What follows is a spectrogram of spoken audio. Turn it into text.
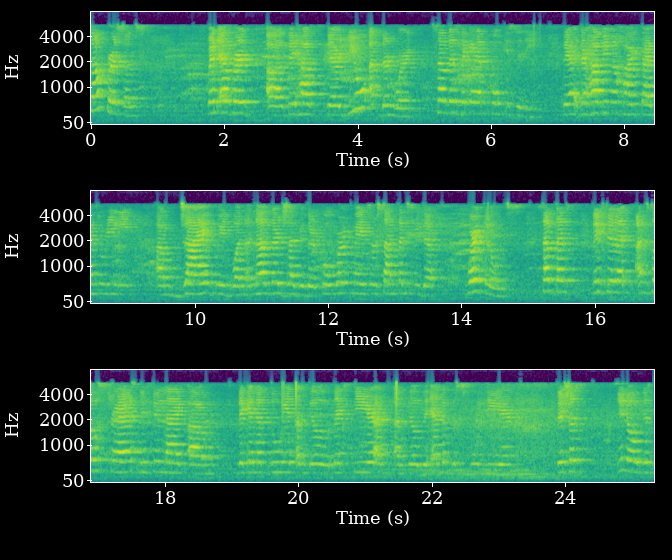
some persons, whenever uh, they have their new at their work, sometimes they cannot cope easily they're, they're having a hard time to really um, jive with one another, jive with their co-workmates, or sometimes with the workloads. Sometimes they feel like, I'm so stressed, they feel like um, they cannot do it until next year, and, until the end of the school year. They just, you know, just,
